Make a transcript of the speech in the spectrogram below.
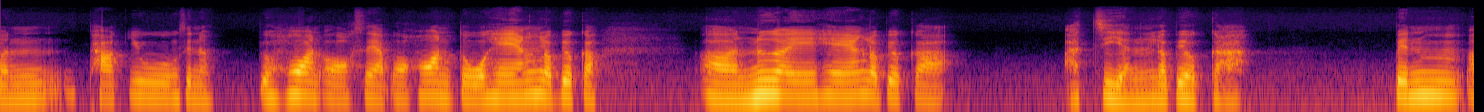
วนผักอยู่จังซี่น่ะเปียวฮ้อนออกแสบออกฮ้อนตัวแห้งแล้วเปียวก็เอ่อเหนื่อยแห้งแล้วเปียวก็อาเจียนแล้วเปียวก็เป็นอ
